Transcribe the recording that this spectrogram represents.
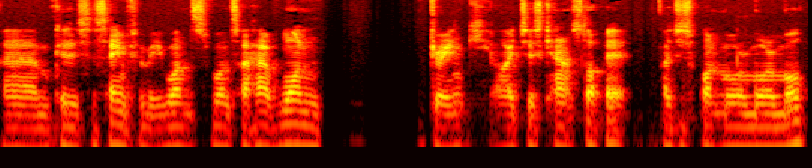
because um, it's the same for me. Once once I have one drink, I just can't stop it. I just want more and more and more.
